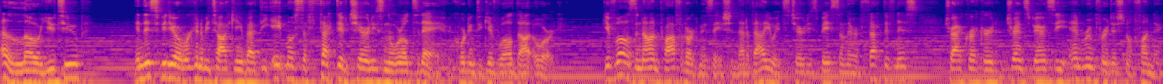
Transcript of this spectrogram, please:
Hello YouTube! In this video we're going to be talking about the 8 most effective charities in the world today, according to GiveWell.org. GiveWell is a non-profit organization that evaluates charities based on their effectiveness, track record, transparency, and room for additional funding.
